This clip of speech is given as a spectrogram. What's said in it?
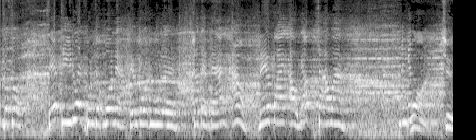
กขึ้นมาเรียนสดๆ เซฟทีด้วยคุณสองคนเนี่ย เตรียมตัวดูเลย สเต็ปแดนซ์เอ้าเนมไป เอ้ายับซาวมา one two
